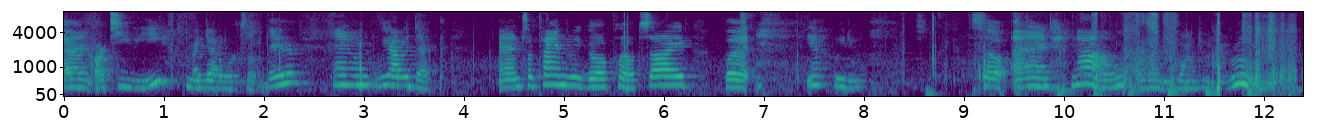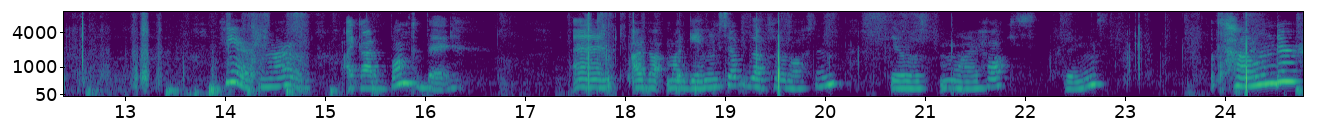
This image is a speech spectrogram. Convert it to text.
and our TV. My dad works up there, and we have a deck. And sometimes we go play outside, but yeah, we do. So, and now we're going to be going to my room. Here in my room, I got a bunk bed, and I got my gaming stuff that's so awesome. There's my hockey things, a calendar,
